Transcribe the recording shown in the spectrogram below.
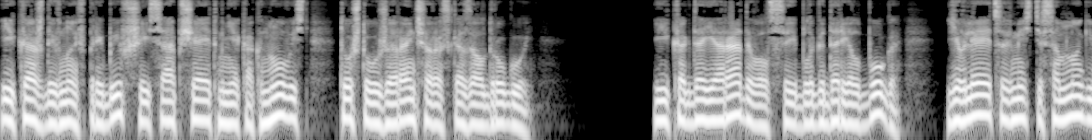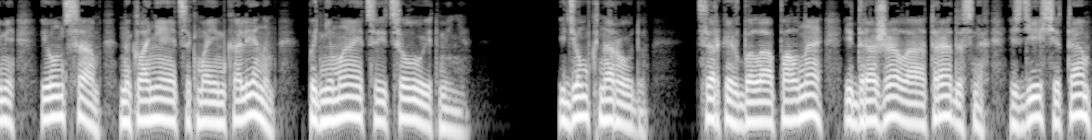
и каждый вновь прибывший сообщает мне как новость то, что уже раньше рассказал другой. И когда я радовался и благодарил Бога, является вместе со многими и он сам наклоняется к моим коленам, поднимается и целует меня. Идем к народу. Церковь была полна и дрожала от радостных здесь и там,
